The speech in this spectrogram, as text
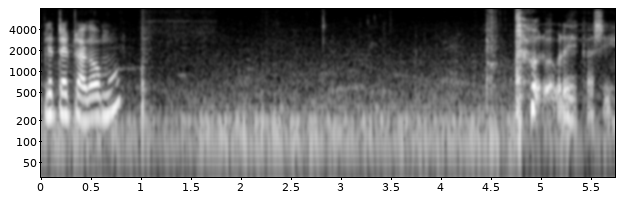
প্লেটটা একটু আগাও বাবারে কাশি।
